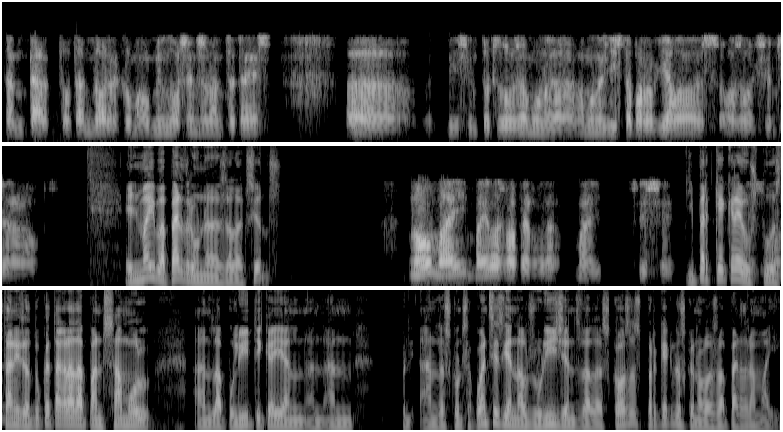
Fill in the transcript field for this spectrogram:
tan tard o tan d'hora com el 1993 eh, diguéssim, tots dos amb una, amb una llista parroquial a les, a les eleccions generals. Ell mai va perdre unes eleccions? No, mai, mai les va perdre, mai, sí, sí. I per què creus tu, Estanis, a tu que t'agrada pensar molt en la política i en, en, en, en les conseqüències i en els orígens de les coses, per què creus que no les va perdre mai?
